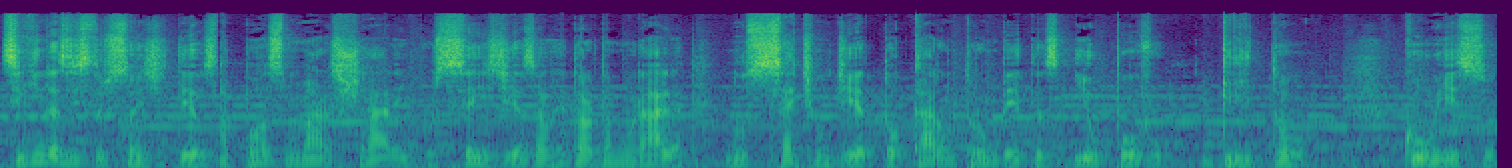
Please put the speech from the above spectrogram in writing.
Seguindo as instruções de Deus, após marcharem por seis dias ao redor da muralha, no sétimo dia tocaram trombetas e o povo gritou. Com isso,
